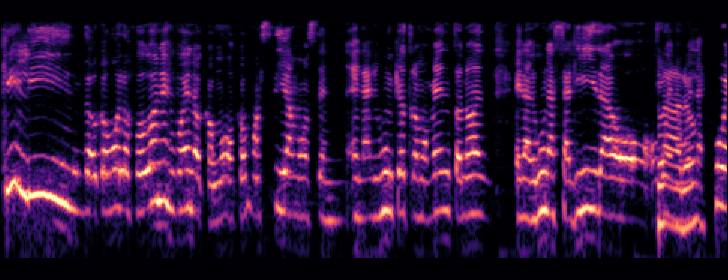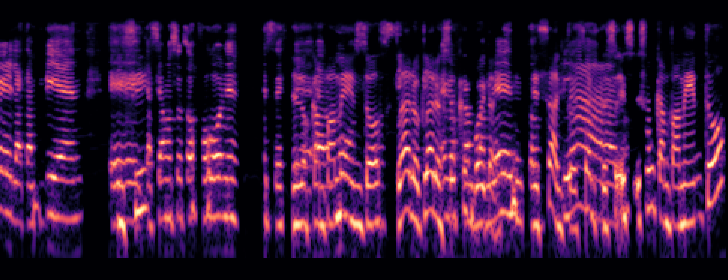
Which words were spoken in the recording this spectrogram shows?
Qué lindo, como los fogones, bueno, como, como hacíamos en, algún que otro momento, ¿no? En, alguna salida o, bueno, en la escuela también, eh, que hacíamos esos fogones este, en los campamentos, claro, claro, es, exacto, exacto, es, un campamento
